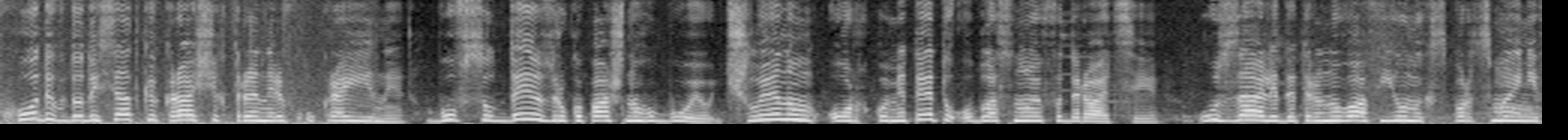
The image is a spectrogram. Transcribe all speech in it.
Входив до десятки кращих тренерів України. Був суддею з рукопашного бою, членом оргкомітету обласної федерації. У залі, де тренував юних спортсменів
